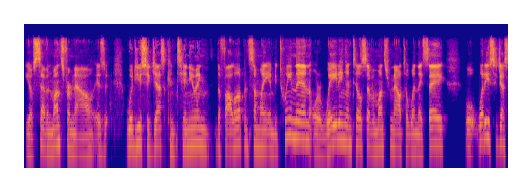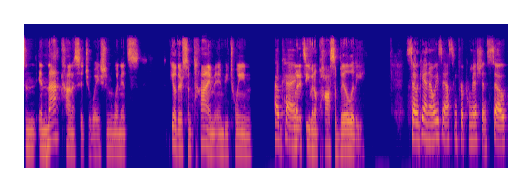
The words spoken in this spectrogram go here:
you know, seven months from now. Is would you suggest continuing the follow up in some way in between then, or waiting until seven months from now to when they say? Well, what do you suggest in in that kind of situation when it's you know there's some time in between? Okay. When it's even a possibility. So again, always asking for permission. So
